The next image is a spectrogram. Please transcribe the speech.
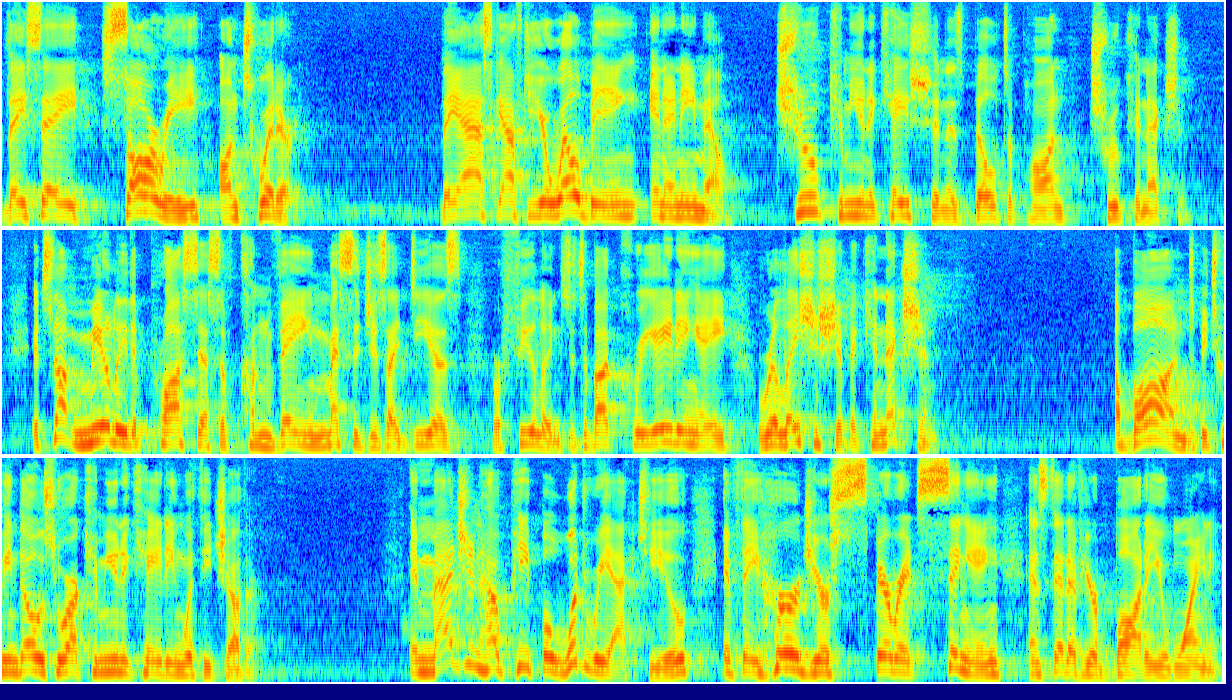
They say sorry on Twitter. They ask after your well being in an email. True communication is built upon true connection. It's not merely the process of conveying messages, ideas, or feelings. It's about creating a relationship, a connection, a bond between those who are communicating with each other. Imagine how people would react to you if they heard your spirit singing instead of your body whining,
